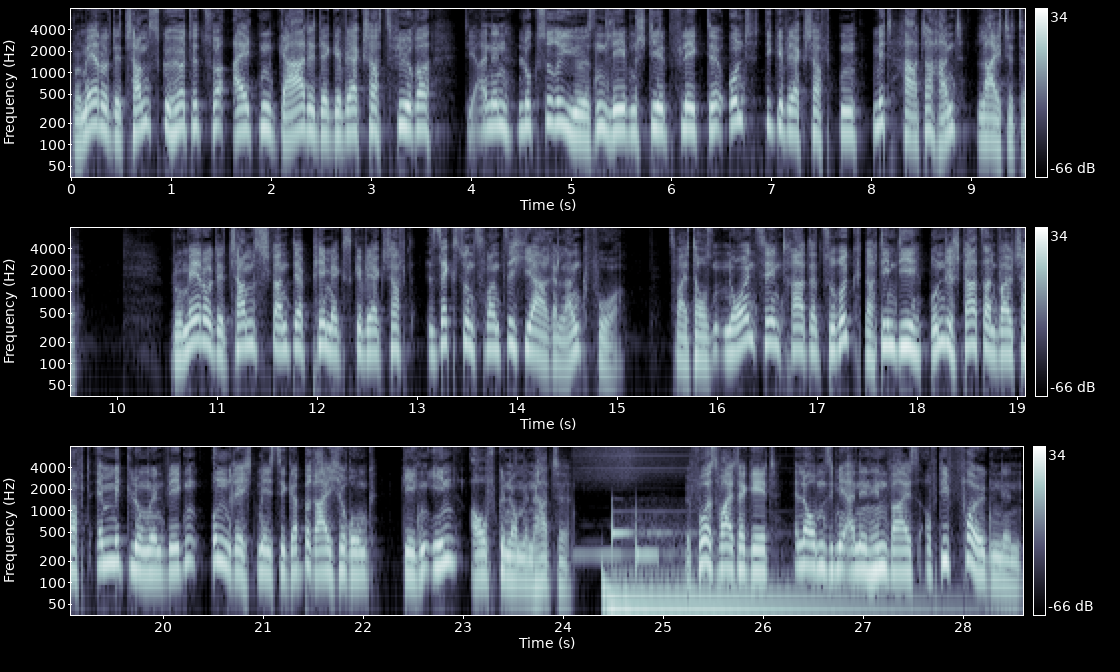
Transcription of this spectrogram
Romero de Champs gehörte zur alten Garde der Gewerkschaftsführer, die einen luxuriösen Lebensstil pflegte und die Gewerkschaften mit harter Hand leitete. Romero de Champs stand der Pemex-Gewerkschaft 26 Jahre lang vor. 2019 trat er zurück, nachdem die Bundesstaatsanwaltschaft Ermittlungen wegen unrechtmäßiger Bereicherung gegen ihn aufgenommen hatte. Bevor es weitergeht, erlauben Sie mir einen Hinweis auf die folgenden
